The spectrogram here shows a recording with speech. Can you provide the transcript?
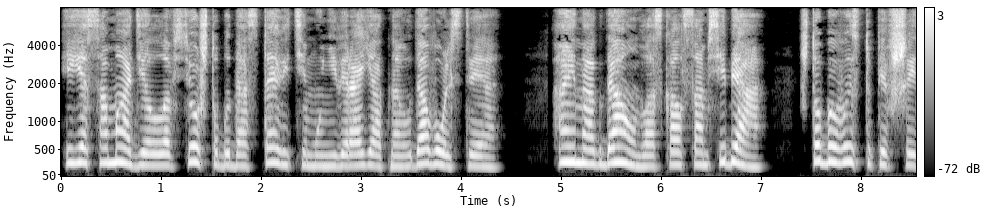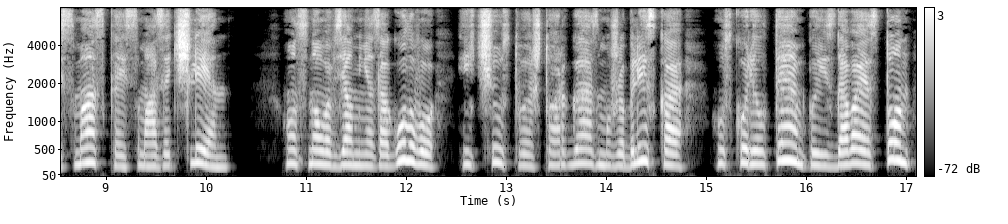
и я сама делала все, чтобы доставить ему невероятное удовольствие. А иногда он ласкал сам себя, чтобы выступившей смазкой смазать член. Он снова взял меня за голову и, чувствуя, что оргазм уже близко, ускорил темп и, издавая стон,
